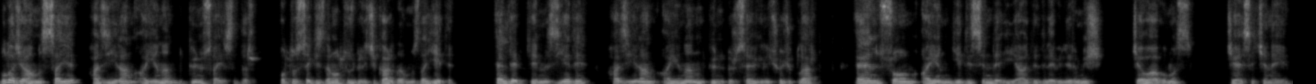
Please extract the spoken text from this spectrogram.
Bulacağımız sayı Haziran ayının gün sayısıdır. 38'den 31'i çıkardığımızda 7. Elde ettiğimiz 7 Haziran ayının günüdür sevgili çocuklar en son ayın 7'sinde iade edilebilirmiş. Cevabımız C seçeneği.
